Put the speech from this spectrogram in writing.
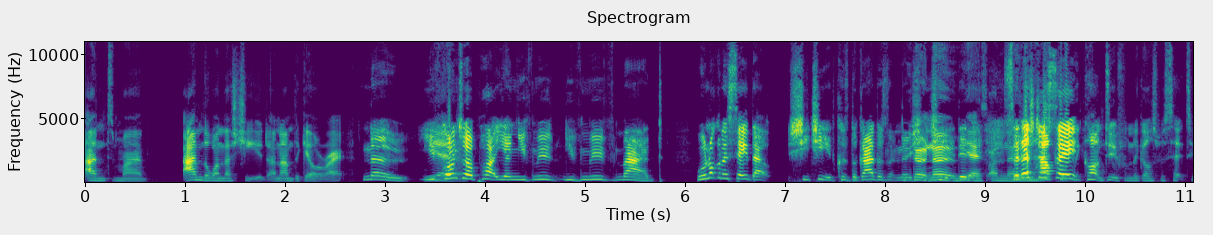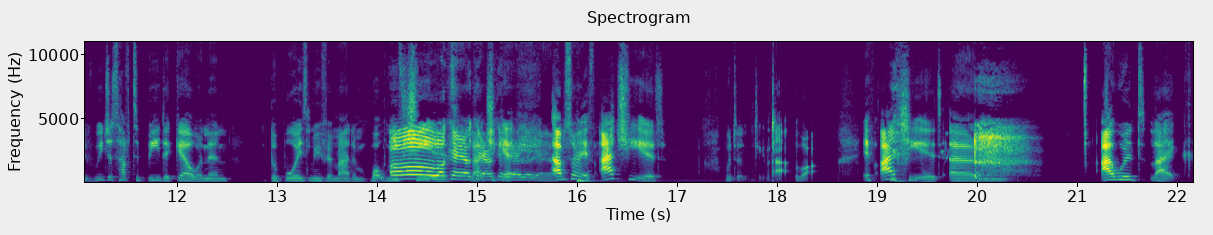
and my, I'm the one that's cheated, and I'm the girl, right? No, you've Yeah. gone to a party and you've moved. You've moved mad. We're not gonna say that she cheated because the guy doesn't know You she don't know. cheated. did he? Yes, unknown. So let's how just could- say. we can't do it from the girl's perspective. We just have to be the girl, and then the boys moving mad and what we've Oh, cheated. okay, okay, like, do okay, you yeah, yeah, yeah. yeah. I'm sorry if I cheated. I wouldn't do that. But if I cheated, um, I would like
